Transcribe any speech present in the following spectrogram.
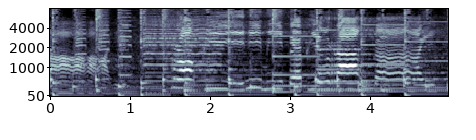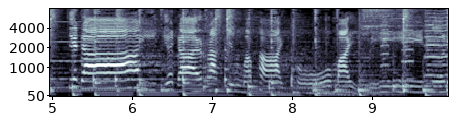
นาย เพราะพี่นี่มีแต่เพียงร่างกายเสียดายเสียดายรักจึงมาพ่ายโถไม่มีเงิน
